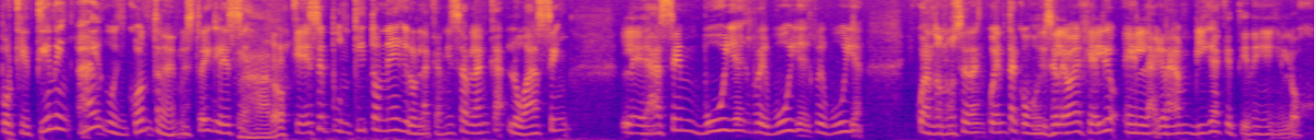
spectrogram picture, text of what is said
porque tienen algo en contra de nuestra iglesia, que ese puntito negro en la camisa blanca lo hacen, le hacen bulla y rebulla y rebulla, cuando no se dan cuenta, como dice el Evangelio, en la gran viga que tienen en el ojo.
